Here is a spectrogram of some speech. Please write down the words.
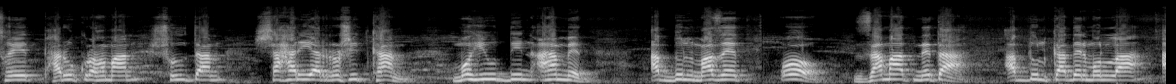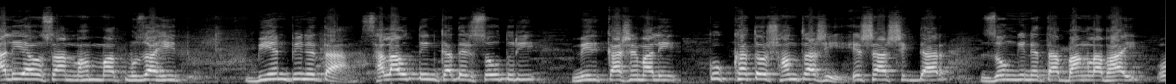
সৈয়দ ফারুক রহমান, সুলতান শাহরিয়ার রশিদ খান, মহিউদ্দিন আহমেদ, আব্দুল মাজেদ ও জামাত নেতা আব্দুল কাদের মোল্লা আলিয়া হোসান মোহাম্মদ মুজাহিদ, বিএনপি নেতা সালাউদ্দিন কাদের চৌধুরী, মীর কাশেম আলী, কুখ্যাত সন্ত্রাসী এরশাদ শিকদার, জঙ্গি নেতা বাংলা ভাই ও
